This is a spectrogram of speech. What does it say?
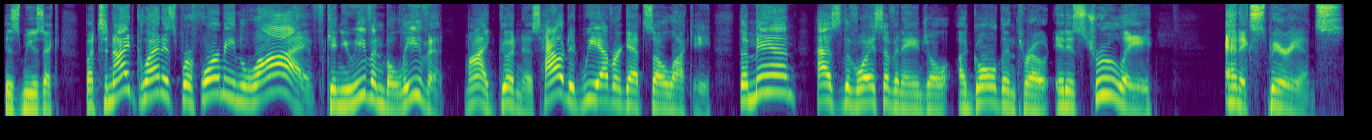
his music, but tonight Glenn is performing live. Can you even believe it? My goodness, how did we ever get so lucky? The man has the voice of an angel, a golden throat. It is truly an experience.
